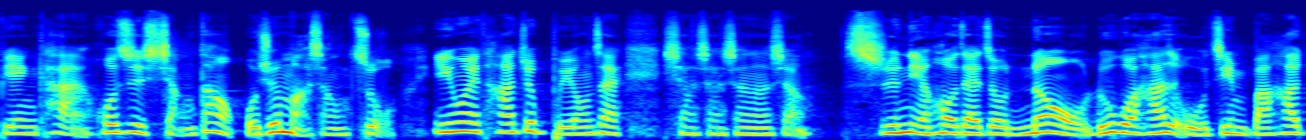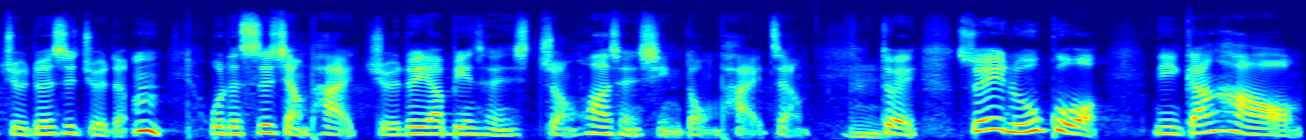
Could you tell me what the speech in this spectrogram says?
边看，或是想到我就马上做，因为他就不用再想想想想想，十年后再做。No，如果他是五进八，他绝对是觉得，嗯，我的思想派绝对要变成转化成行动派这样，对，所以如果你刚好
